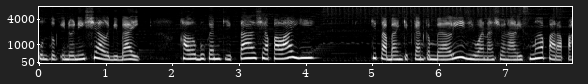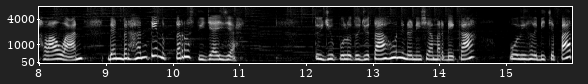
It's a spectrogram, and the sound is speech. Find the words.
untuk Indonesia lebih baik. Kalau bukan kita, siapa lagi? Kita bangkitkan kembali jiwa nasionalisme para pahlawan dan berhenti untuk terus dijajah. 77 tahun Indonesia merdeka, pulih lebih cepat,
